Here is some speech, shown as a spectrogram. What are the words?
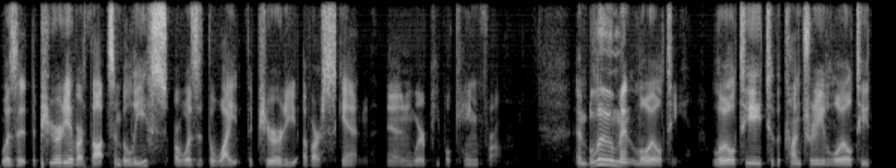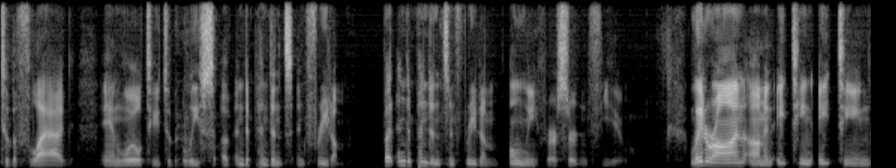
was it the purity of our thoughts and beliefs, or was it the white, the purity of our skin and where people came from? And blue meant loyalty loyalty to the country, loyalty to the flag, and loyalty to the beliefs of independence and freedom but independence and freedom only for a certain few. Later on, um, in 1818,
